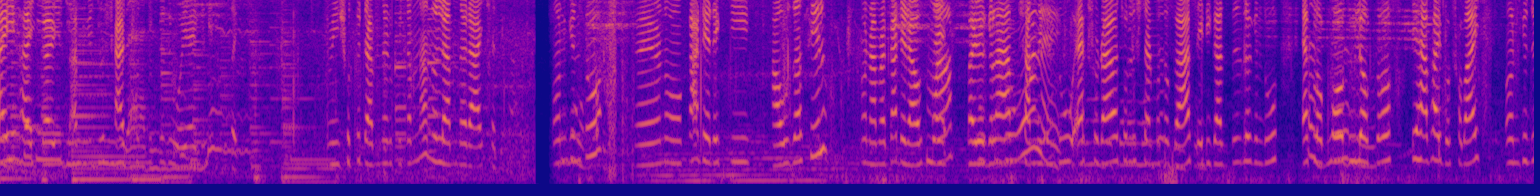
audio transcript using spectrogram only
আই হাই গাইস আমি কিন্তু ষাট সত্তর কেজি হয়ে আই গেছি আমি সত্যিটা আপনার কইতাম না নাহলে আপনারা আইসা দিবেন। এখন কিন্তু কাঠের একটি হাউস আছিল। এখন আমরা কাঠের হাউস বাইরে গেলাম সামনে কিন্তু একশোটা চল্লিশটার মতো গাছ এটি গাছ বেচলো কিন্তু এক লক্ষ দুই লক্ষ। টেহা পাইবো সবাই কিন্তু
